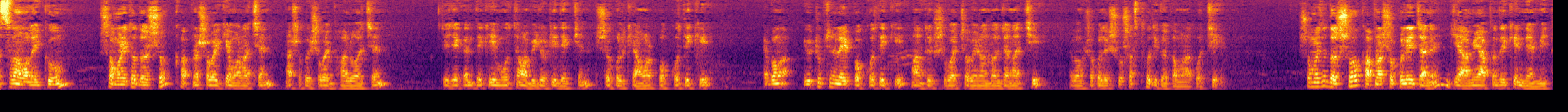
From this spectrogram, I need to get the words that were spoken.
আসসালামু আলাইকুম। সম্মানিত দর্শক, আপনারা সবাই কেমন আছেন? আশা করি সবাই ভালো আছেন। যে যেখান থেকে এই মুহূর্তে আমার ভিডিওটি দেখছেন, সকলকে আমার পক্ষ থেকে এবং ইউটিউব চ্যানেলের পক্ষ থেকে আন্তরিক শুভেচ্ছা অভিনন্দন জানাচ্ছি এবং সকলের সুস্বাস্থ্য দিকে কামনা করছি। সম্মানিত দর্শক, আপনারা সকলেই জানেন যে আমি আপনাদেরকে নিয়মিত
